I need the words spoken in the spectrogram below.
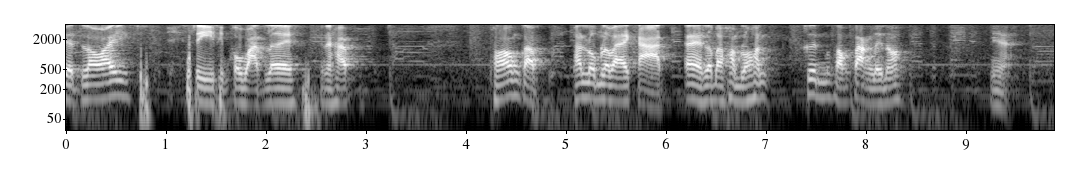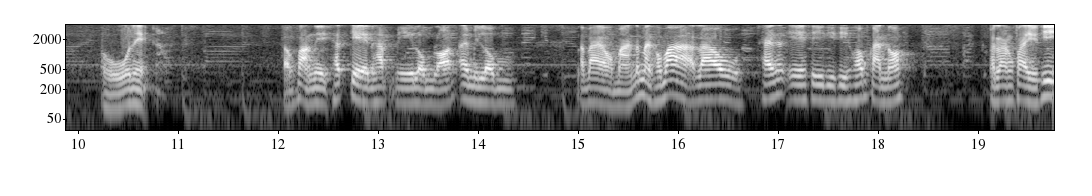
740 กว่าวัตต์เลยนะครับ พร้อมกับพัดลมระบายอากาศ เอ้ระบายความร้อนขึ้นสองฝั่งเลยเนาะ เนี่ย โอ้โห เนี่ยสองฝั่งนี่ชัดเจนนะครับ มีลมร้อนไอ้มีลม ระบายออกมา นั่นหมายความว่าเราใช้ทั้ง AC DC พร้อมกันเนาะ พลังไฟอยู่ที่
